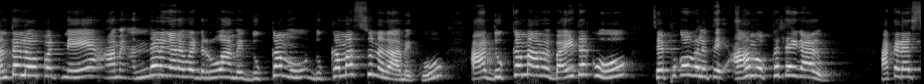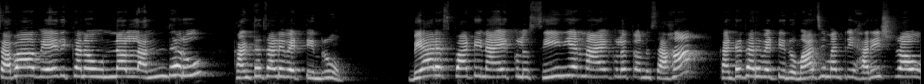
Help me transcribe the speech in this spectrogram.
అంతలోపట్నే ఆమె అందరు కనబడ్డరు ఆమె దుఃఖము దుఃఖం వస్తున్నది ఆమెకు. ఆ దుఃఖం ఆమె బయటకు చెప్పుకోగలిగితే ఆమె ఒక్కతే కాదు. అక్కడ సభా వేదికన ఉన్న వాళ్ళందరూ కంటతడి పెట్టినరు బీఆర్ఎస్ పార్టీ నాయకులు సీనియర్ నాయకులతో సహా కంటతడి పెట్టినరు మాజీ మంత్రి హరీష్ రావు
